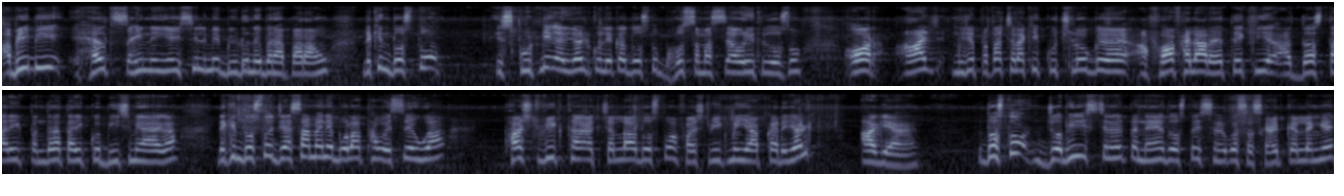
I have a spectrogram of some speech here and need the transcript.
अभी भी हेल्थ सही नहीं है, इसीलिए मैं वीडियो नहीं बना पा रहा हूँ। लेकिन दोस्तों स्कूटनी का रिज़ल्ट को लेकर दोस्तों बहुत समस्या हो रही थी दोस्तों। और आज मुझे पता चला कि कुछ लोग अफवाह फैला रहे थे कि दस तारीख, पंद्रह तारीख को बीच में आएगा। लेकिन दोस्तों जैसा मैंने बोला था, वैसे हुआ। फ़र्स्ट वीक था, चल रहा दोस्तों फ़र्स्ट वीक में ही आपका रिज़ल्ट आ गया है। तो दोस्तों, जो भी इस चैनल पर नए दोस्तों, इस चैनल को सब्सक्राइब कर लेंगे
